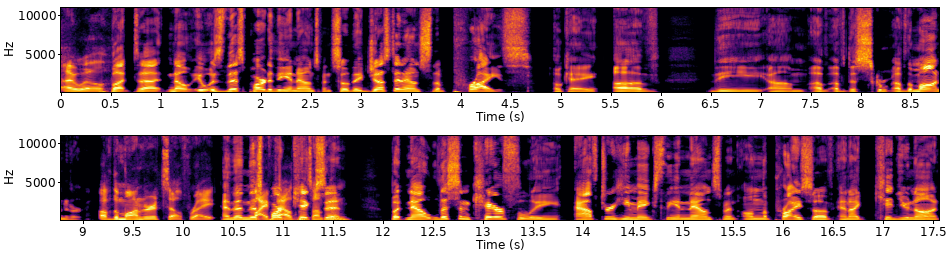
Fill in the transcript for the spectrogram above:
I will. But uh, no, it was this part of the announcement. So they just announced the price, okay, of the um of of the sc- of the monitor, Of the monitor itself, right? and then this part 5,000 kicks something. in. But now listen carefully after he makes the announcement on the price of, and I kid you not,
